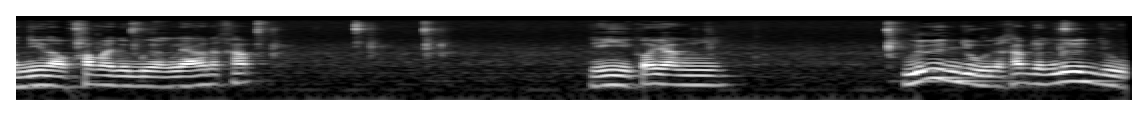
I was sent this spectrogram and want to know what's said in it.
ตอนนี้เราเข้ามาในเมืองแล้วนะครับ นี่ก็ยังลื่นอยู่นะครับ ยังลื่นอยู่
